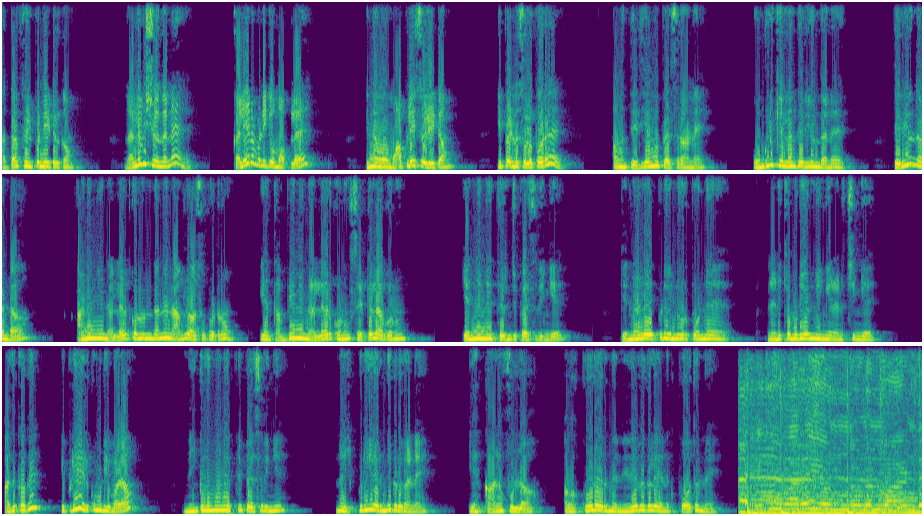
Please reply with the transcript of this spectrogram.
அதான் ஃபீல் பண்ணிட்டு இருக்கோம். நல்ல விஷயம் தானே? கல்யாணம் பண்ணிக்கோ மாப்ள இன்னும் உன் மாப்பிளையே சொல்லிட்டான். இப்ப என்ன சொல்ல போற? அவன் தெரியாம பேசுறானே. உங்களுக்கு எல்லாம் தெரியும் தானே? தெரியும் தாண்டா ஆனா நீ நல்லா இருக்கணும்னு தானே நாங்களும் ஆசைப்படுறோம். என் தம்பி நீ நல்லா இருக்கணும் செட்டில் ஆகணும். என்னென்ன தெரிஞ்சு பேசுறீங்க? என்னால எப்படி இன்னொரு பொண்ணை நினைக்க முடியும்னு நீங்க நினைச்சீங்க? அதுக்காக இப்படியே இருக்க முடியுமாடா? நீங்களும் எப்படி பேசுறீங்க? நான் இப்படியே இருந்துக்கிடுவேனே என் காலம் ஃபுல்லா அவ கூட இருந்த நினைவுகளை எனக்கு போதுமே இதுவரை வாழ்ந்த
